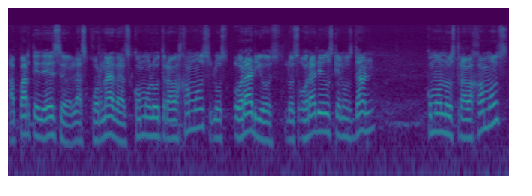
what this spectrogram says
Aparte de eso, las jornadas, cómo lo trabajamos, los horarios, los horarios que nos dan, cómo los trabajamos,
